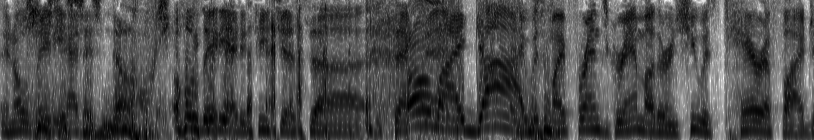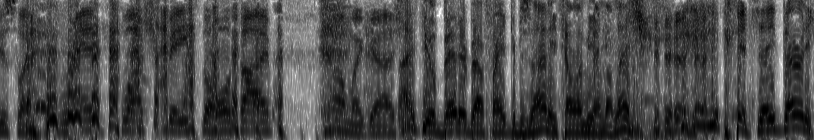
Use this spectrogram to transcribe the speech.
an old lady Jesus had says to, no. old lady had to teach us uh, sex. Oh my God! It was my friend's grandmother, and she was terrified, just like red, flush face the whole time. Oh my gosh! I feel better about Frank Pisani telling me on the ledge. it's eight thirty.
